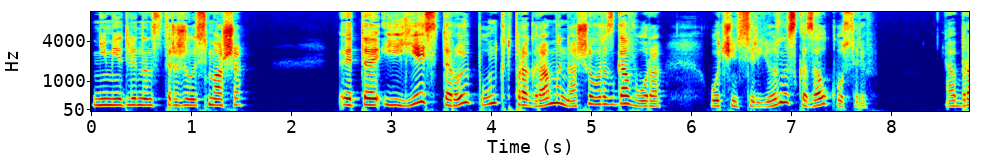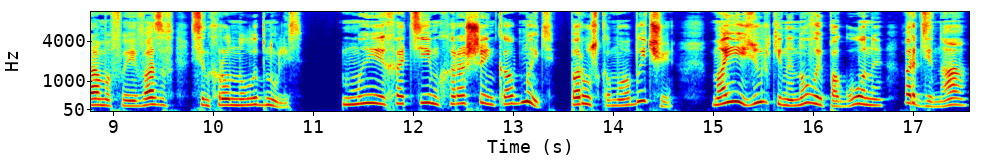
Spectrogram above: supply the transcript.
Немедленно насторожилась Маша. Это и есть второй пункт программы нашего разговора, очень серьезно сказал Косарев. Абрамов и Ивазов синхронно улыбнулись. Мы хотим хорошенько обмыть, по русскому обычаю, мои Зюлькины новые погоны, ордена.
